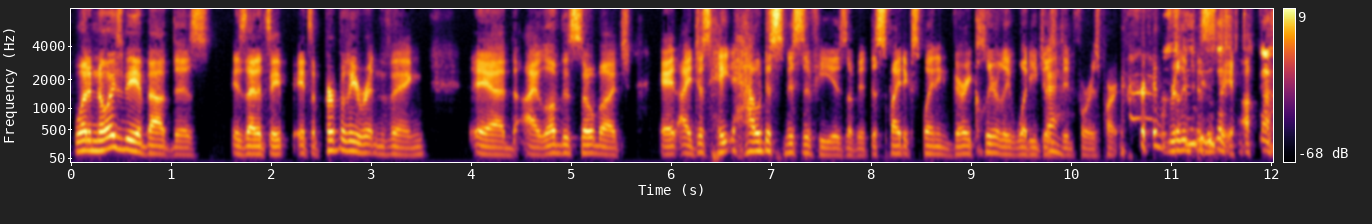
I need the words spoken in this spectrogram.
What annoys me about this is that it's a it's a perfectly written thing, and I love this so much. And I just hate how dismissive he is of it, despite explaining very clearly what he just Yeah. did for his partner. it really pisses me off.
